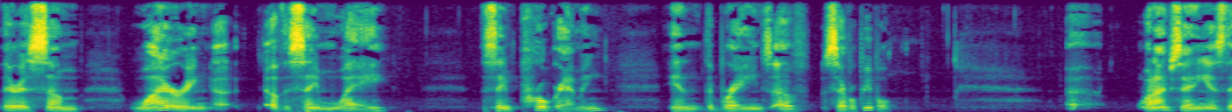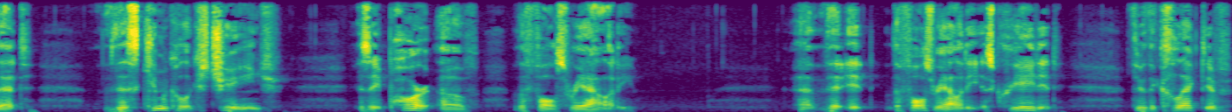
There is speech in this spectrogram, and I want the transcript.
there is some wiring uh, of the same way, the same programming in the brains of several people. Uh, what I'm saying is that this chemical exchange is a part of the false reality. Uh, that it, the false reality is created through the collective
